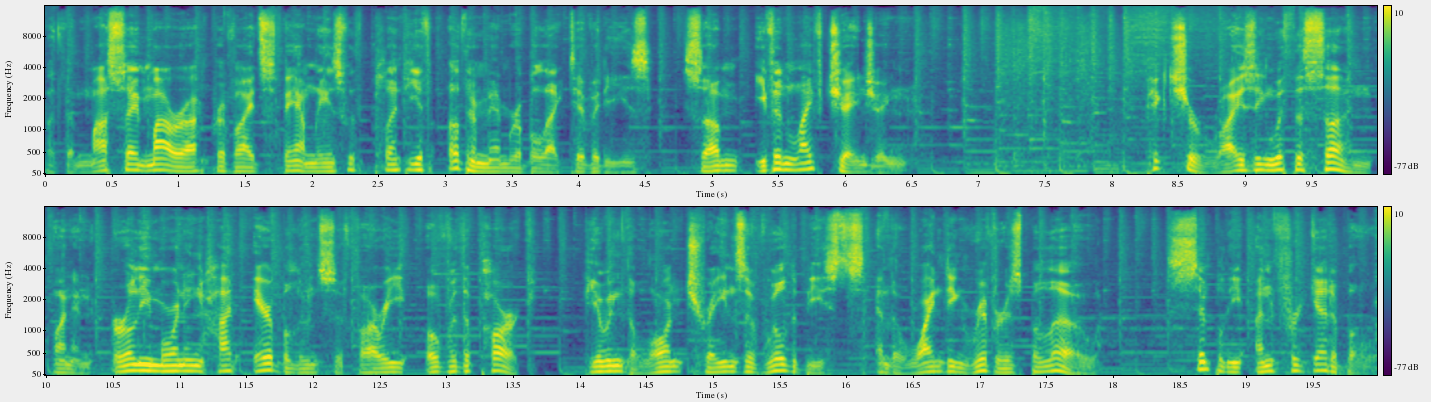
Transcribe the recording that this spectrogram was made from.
But the Masai Mara provides families with plenty of other memorable activities, some even life changing. Picture rising with the sun on an early morning hot air balloon safari over the park, viewing the long trains of wildebeests and the winding rivers below. Simply unforgettable.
